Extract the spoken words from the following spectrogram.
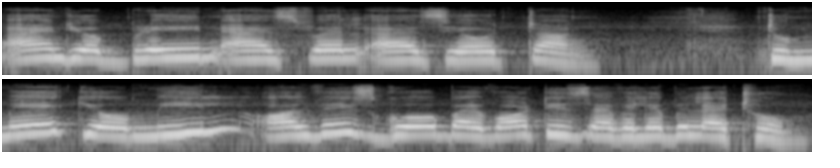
and your brain as well as your tongue. To make your meal, always go by what is available at home.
